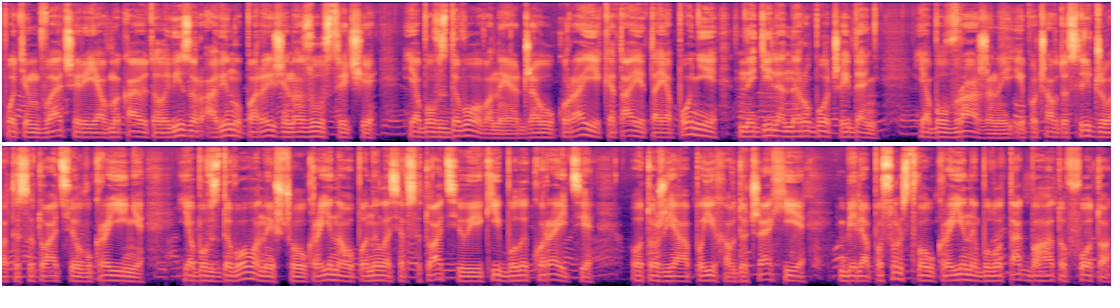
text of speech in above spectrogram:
Потім ввечері я вмикаю телевізор, а він у Парижі на зустрічі. Я був здивований, адже у Кореї, Китаї та Японії неділя не робочий день. Я був вражений і почав досліджувати ситуацію в Україні. Я був здивований, що Україна опинилася в ситуації, у якій були корейці. Отож, я поїхав до Чехії. Біля посольства України було так багато фото.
